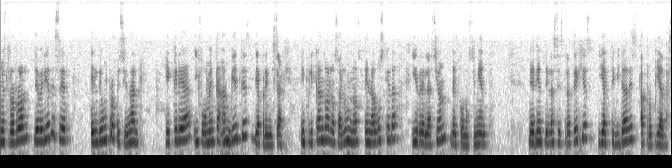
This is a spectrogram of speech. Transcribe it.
Nuestro rol debería de ser el de un profesional que crea y fomenta ambientes de aprendizaje, implicando a los alumnos en la búsqueda y relación del conocimiento, mediante las estrategias y actividades apropiadas.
